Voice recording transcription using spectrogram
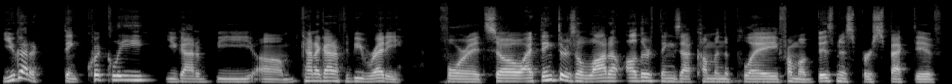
you got to think quickly. You got to be um, kind of got to have to be ready for it. So I think there's a lot of other things that come into play from a business perspective,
